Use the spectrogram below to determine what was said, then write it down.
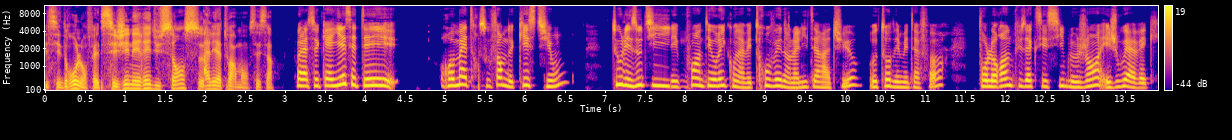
Et c'est drôle en fait. C'est générer du sens aléatoirement, c'est ça. voilà, ce cahier, c'était remettre sous forme de questions tous les outils, les points théoriques qu'on avait trouvés dans la littérature autour des métaphores pour le rendre plus accessible aux gens et jouer avec.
